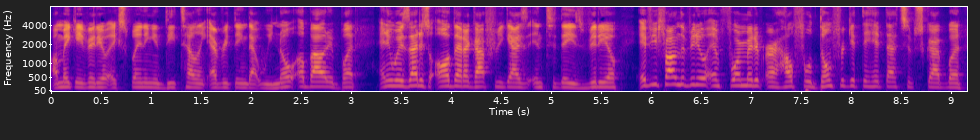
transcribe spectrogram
I'll make a video explaining and detailing everything that we know about it. But anyways, that is all that I got for you guys in today's video. If you found the video informative or helpful, don't forget to hit that subscribe button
